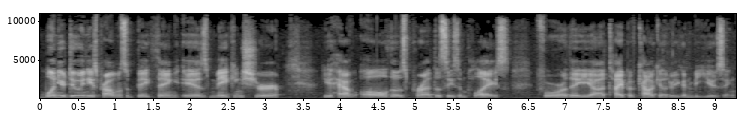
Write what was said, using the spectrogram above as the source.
when you're doing these problems, a big thing is making sure you have all those parentheses in place for the uh, type of calculator you're going to be using.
